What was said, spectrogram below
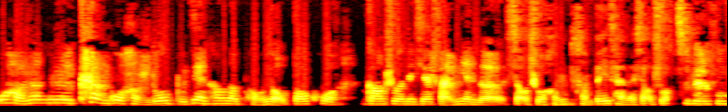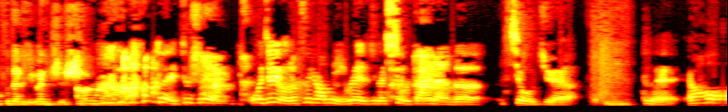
我好像就是看过很多不健康的朋友，包括刚刚说那些反面的小说，很很悲惨的小说。具备了丰富的理论知识。对，就是我就有了非常敏锐的这个秀渣男的嗅觉。嗯，对，然后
